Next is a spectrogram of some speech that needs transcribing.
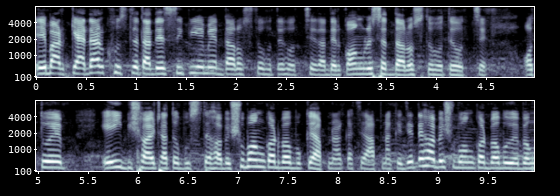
এবার ক্যাডার খুঁজতে তাদের সিপিএমের দ্বারস্থ হতে হচ্ছে, তাদের কংগ্রেসের দ্বারস্থ হতে হচ্ছে। অতএব এই বিষয়টা তো বুঝতে হবে। শুভঙ্করবাবুকে আপনার কাছে, আপনাকে যেতে হবে শুভঙ্করবাবু এবং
